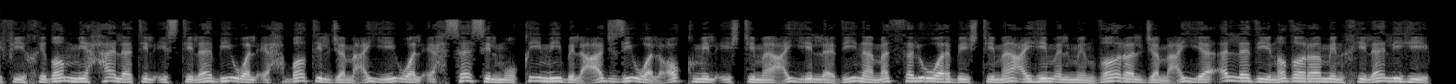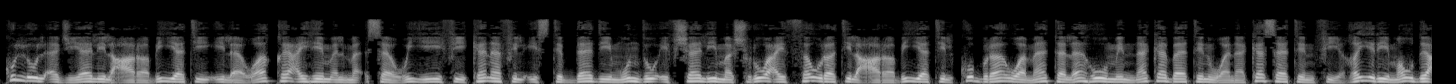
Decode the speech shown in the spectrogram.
في خضم حالة الاستلاب والإحباط الجمعي والإحساس المقيم بالعجز والعقم الاجتماعي الذين مثلوا باجتماعهم المنظار الجمعي الذي نظر من خلاله كل الأجيال العربية إلى واقعهم المأساوي في كنف الاستبداد منذ إفشال مشروع الثورة العربية العربية الكبرى وما تلاه من نكبات ونكسات في غير موضع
